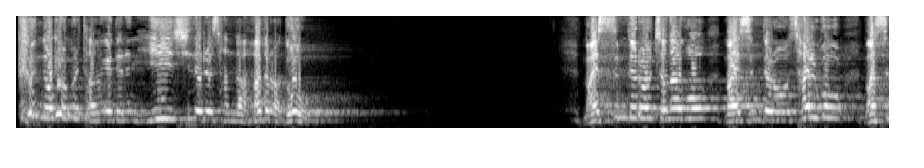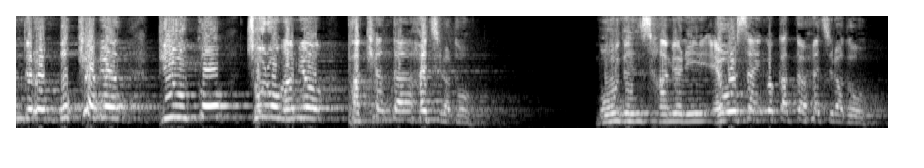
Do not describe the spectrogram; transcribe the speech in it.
큰 어려움을 당하게 되는 이 시대를 산다 하더라도 말씀대로 전하고 말씀대로 살고 말씀대로 목회하면 비웃고 조롱하며 박해한다 할지라도 모든 사면이 에워싸인 것 같다 할지라도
